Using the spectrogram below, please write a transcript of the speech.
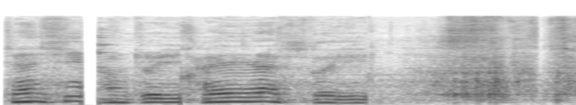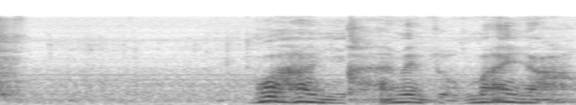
天津飯といいカレーライスといいご飯に絡めるとうまいな。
